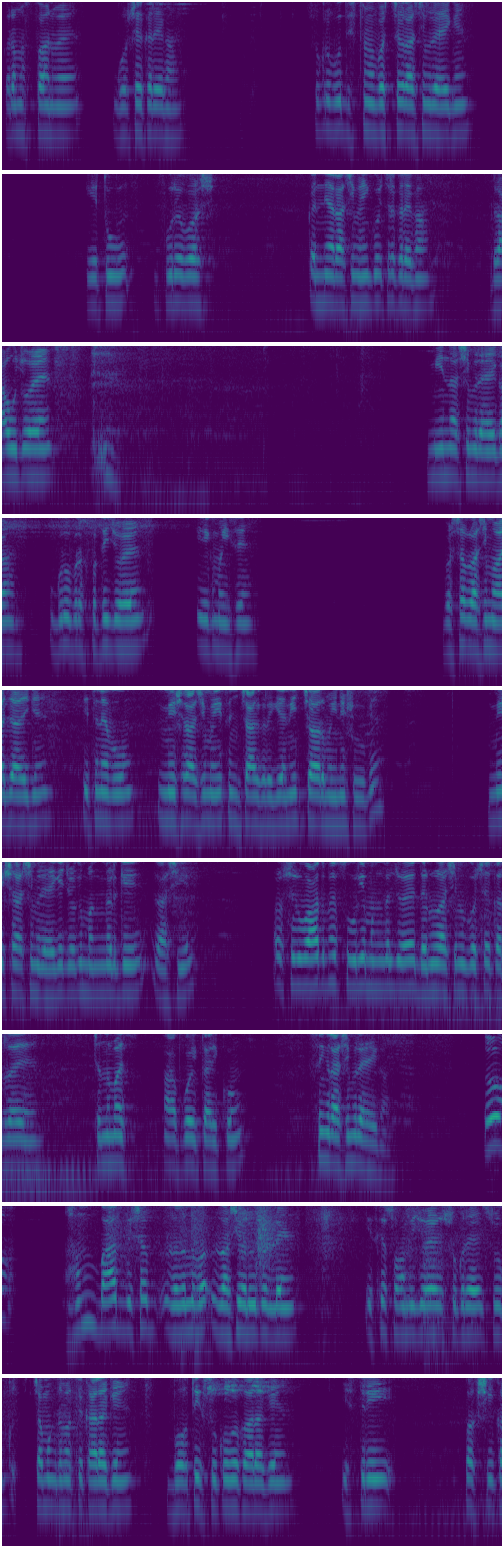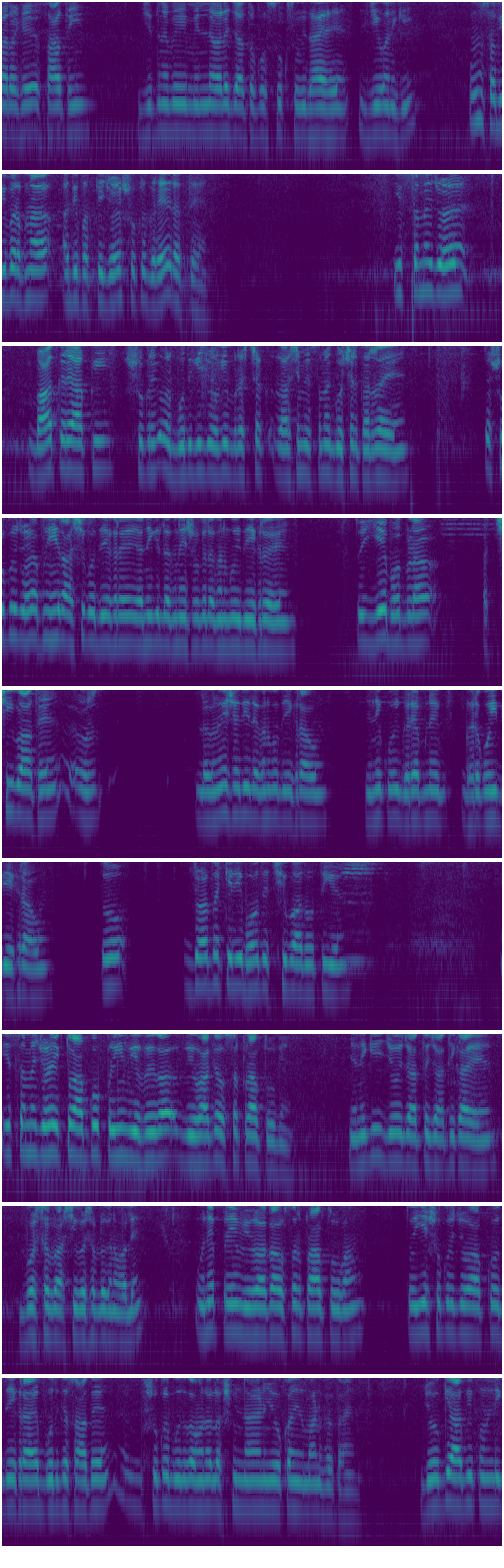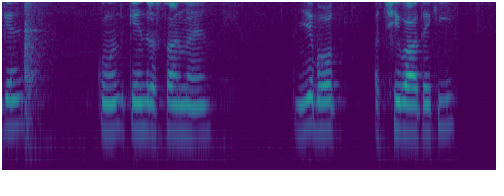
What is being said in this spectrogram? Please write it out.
कर्म स्थान में गोचर करेगा। शुक्र बुद्ध इस समय वृश्चिक राशि में रहेंगे। केतु पूरे वर्ष कन्या राशि में ही गोचर करेगा। राहु जो है मीन राशि में रहेगा। गुरु बृहस्पति जो है एक मई से वृषभ राशि में आ जाएँगे। इतने वो मेष राशि में ही संचार करेगी, यानी चार महीने शुरू के मेष राशि में रहेगी, जो कि मंगल की राशि है। और शुरुआत में सूर्य, मंगल जो है, धनु राशि में गोचर कर रहे हैं। चंद्रमा आपको एक तारीख को सिंह राशि में रहेगा। तो हम बात वृषभ राशि वालों कर लें। इसके स्वामी जो है, शुक्र है, शुक्र, चमक धमक के कारक हैं, भौतिक सुखों के कारक हैं, स्त्री पक्ष के कारक है, साथ ही जितने भी मिलने वाले जातों को सुख सुविधाएँ हैं जीवन की। उन सभी पर अपना अधिपत्य जो है शुक्र ग्रह रखते हैं। इस समय जो है, बात करें आपकी शुक्र और बुध की जो कि वृश्चिक राशि में इस समय गोचर कर रहे हैं। तो शुक्र जो है अपनी ही राशि को देख रहे हैं, यानी कि लग्नेश्वर के लगन को ही देख रहे हैं। तो ये बहुत बड़ा अच्छी बात है और लग्नेश यदि लगन को देख रहा हो, यानी कोई घर अपने घर को ही देख रहा हो तो ज़्यादातर के लिए बहुत अच्छी बात होती है। इस समय जो है, एक तो आपको प्रेम विवाह के अवसर प्राप्त हो गए। यानी कि जो जाति जातिकाएँ हैं वर्षभ राशि वर्षभ लगने वाले उन्हें प्रेम विवाह का अवसर प्राप्त होगा। तो ये शुक्र जो आपको देख रहा है, बुध के साथ है, शुक्र बुध का होना लक्ष्मी नारायण योग का निर्माण करता है, जो कि आपकी कुंडली के केंद्र स्थान में है। ये बहुत अच्छी बात है कि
